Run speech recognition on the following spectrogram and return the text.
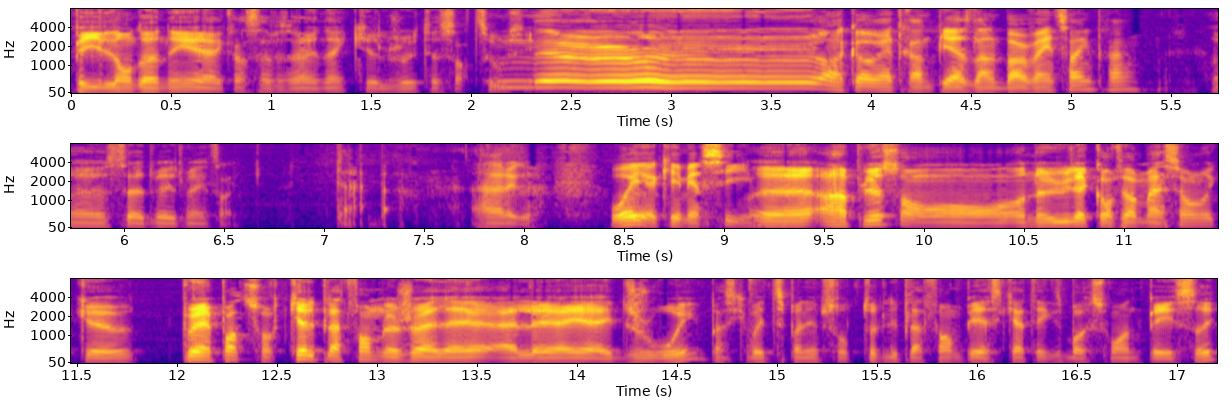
Puis ils l'ont donné euh, quand ça faisait un an que le jeu était sorti aussi. Encore un 30$ piastres dans le beurre, 25, 30? Euh, ça devait être 25. Tabarnak. Ah. Oui, ok, merci. Euh, en plus, on, on a eu la confirmation là, que peu importe sur quelle plateforme le jeu allait, allait être joué, parce qu'il va être disponible sur toutes les plateformes PS4, Xbox One, PC,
